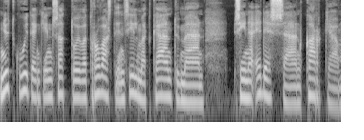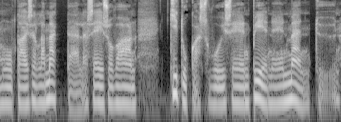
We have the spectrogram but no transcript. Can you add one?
Nyt kuitenkin sattuivat rovastin silmät kääntymään siinä edessään karkeamultaisella mättäällä seisovaan kitukasvuiseen pieneen mäntyyn,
